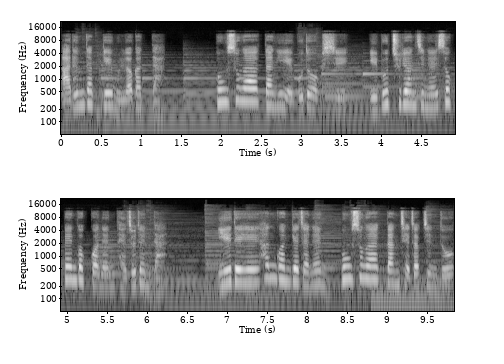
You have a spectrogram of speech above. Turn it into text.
아름답게 물러갔다. 홍숭아 학당이 예고도 없이 일부 출연진을 쏙 뺀 것과는 대조된다. 이에 대해 한 관계자는 홍숭아 학당 제작진도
